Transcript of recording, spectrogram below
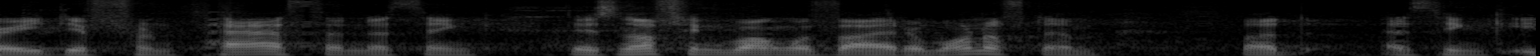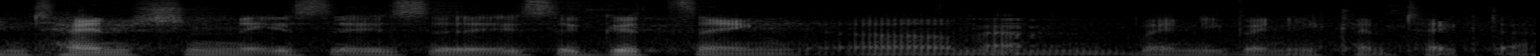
very different path, and I think there's nothing wrong with either one of them. But I think intention is, is, a, is a good thing um, yeah. when, you, when you can take that.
